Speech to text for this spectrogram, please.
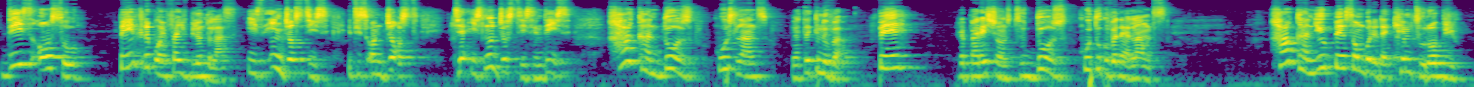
This also, paying $3.5 billion is injustice. It is unjust. There is no justice in this. How can those whose lands were taken over pay reparations to those who took over their lands. How can you pay somebody that came to rob you?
